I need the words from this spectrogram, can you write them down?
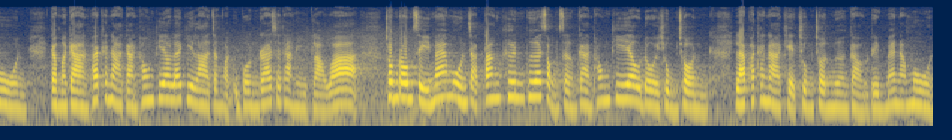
มูล กรรมการพัฒนาการท่องเที่ยวและกีฬาจังหวัดอุบลราชธานีกล่าวว่า ชมรมสีแม่มูลจัดตั้งขึ้นเพื่อส่งเสริมการท่องเที่ยวโดยชุมชน และพัฒนาเขตชุมชนเมืองเก่าริมแม่น้ำมูล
